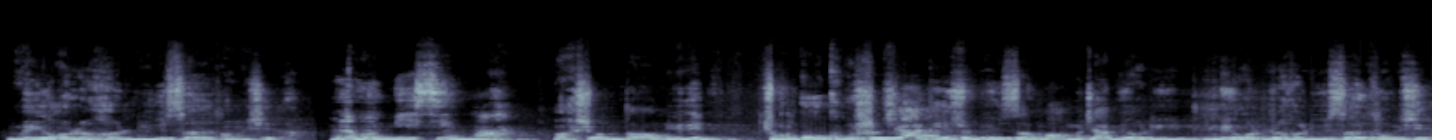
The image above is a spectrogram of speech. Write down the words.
没有任何绿色的东西的。那么迷信吗？啊，相当，因为中国股市下跌是绿色嘛，我们家没有绿，没有任何绿色的东西。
